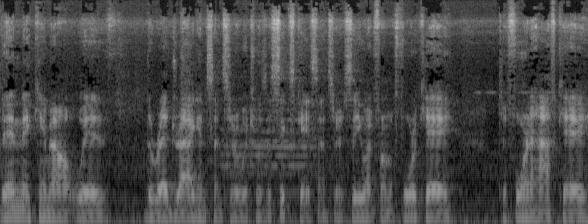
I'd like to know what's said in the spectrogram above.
Then they came out with the Red Dragon sensor, which was a 6K sensor. So you went from a 4K to 4.5K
